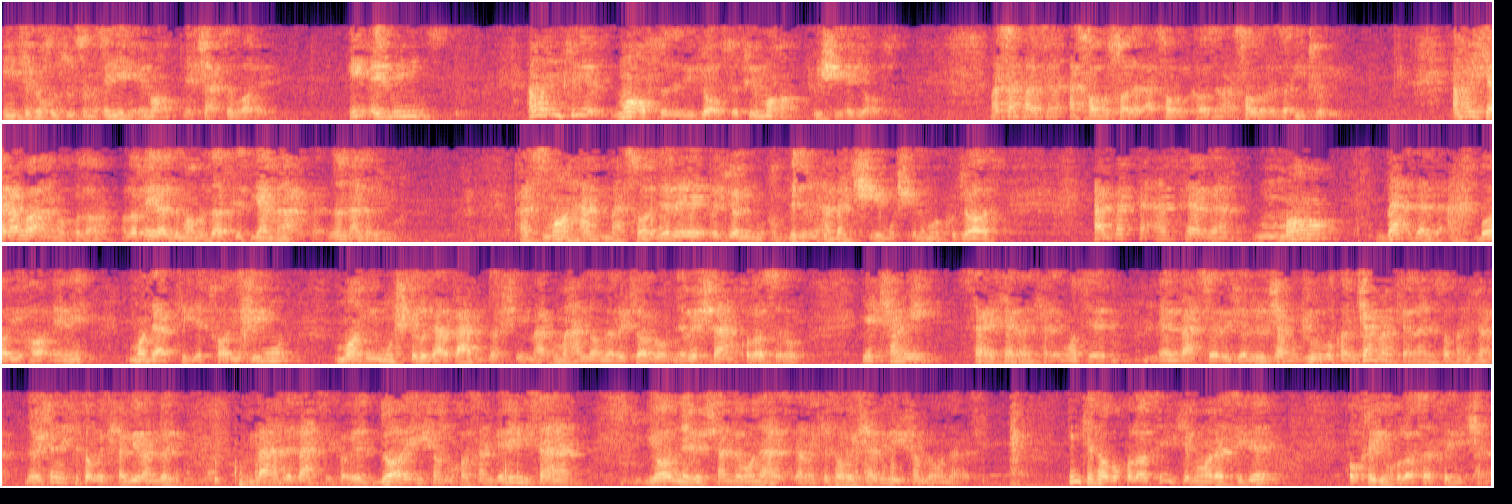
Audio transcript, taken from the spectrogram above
این که به خصوص مثلا یک امام یک شخص واحد. این علمی نیست. اما این توی ما افتاده دیگه جا افتاده. توی ماها توی شیعه جا افتاده. مثلا فرض اصحاب صادر اصحاب کاظم اصحاب رضا اینطوری. اما این که روا عنه فلان حالا غیر از امام رضا از کسی هم نقل کرد. نه نداریم. پس ما هم مصادر رجال بدون اول چیه مشکل ما کجاست؟ البته از کردم ما بعد از اخباری ها یعنی ما در طی تاریخیمون ما این مشکل رو در قرن داشتیم. مرحوم علامه رجال رو نوشتن خلاصه رو. یک کمی سعی کردن کلمات یعنی بحث رجالی رو جمع جور بکنن جمع هم کردن انصافا جمع. نوشتن کتاب کبیر هم داریم. بعد بحث که دار ایشان مخواستن بنویسن یا نوشتن به ما نرسیدن؟ کتاب کبیر ایشان به ما نرسید. این کتاب خلاصه ای که ما رسیده خب خیلی خلاصه است خیلی کم.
